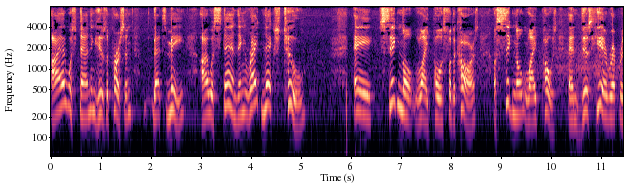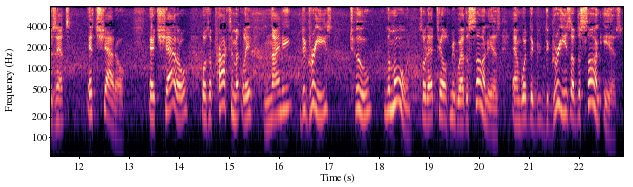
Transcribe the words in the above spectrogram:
I was standing, here's the person, that's me, I was standing right next to a signal light post for the cars, a signal light post. And this here represents its shadow. Its shadow was approximately 90 degrees to the moon. So that tells me where the sun is and what the degrees of the sun is.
